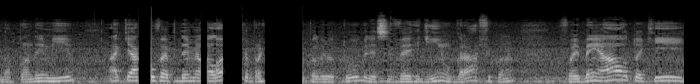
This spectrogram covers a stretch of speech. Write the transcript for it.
da pandemia. Aqui a curva epidemiológica, para quem pelo YouTube, esse verdinho gráfico, né? foi bem alto aqui,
